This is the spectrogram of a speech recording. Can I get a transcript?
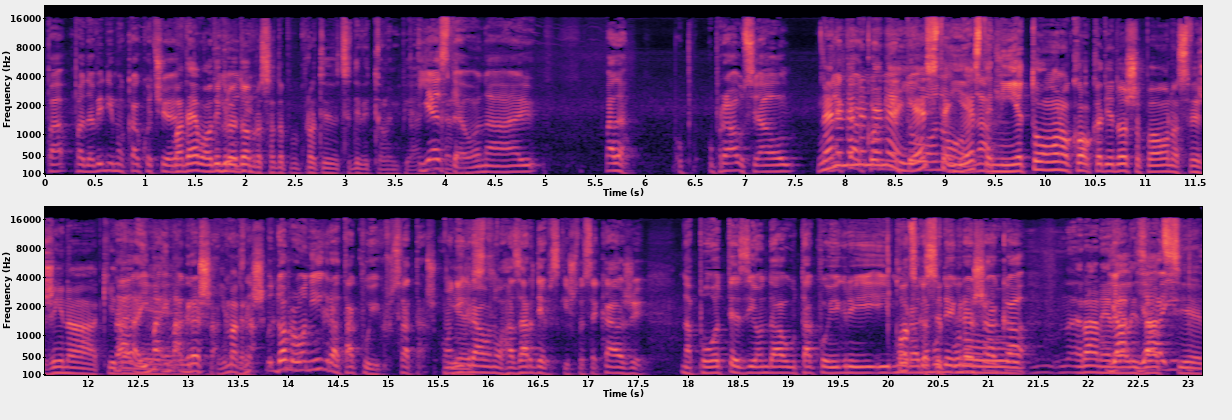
pa, pa da vidimo kako će... Ma da evo, odigrao je dobro sada protiv C9 olimpijade. Jeste, kažem. onaj, pa da, upravo se, ali Ne, ne, ne, ne, ne, ne, jeste, ono, jeste, znaš, nije to ono kao kad je došao pa ono svežina, kidanje. Da, da, ima, ima grešaka. Ima grešaka. dobro, on igra takvu igru, shvataš. On jest. igra ono hazardevski, što se kaže, na potezi, onda u takvoj igri i mora Kocka da bude grešaka. rane ja, realizacije. Ja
